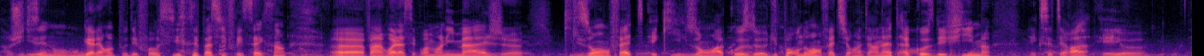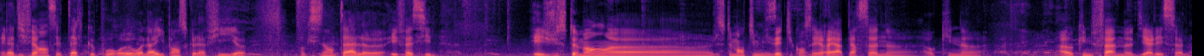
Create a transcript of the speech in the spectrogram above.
Alors, je lui disais non, on galère un peu des fois aussi, c'est pas si free sex. Hein. Euh, enfin voilà, c'est vraiment l'image qu'ils ont en fait et qu'ils ont à cause du porno en fait sur internet, à cause des films, etc. Et et la différence est telle que pour eux, voilà, ils pensent que la fille euh, occidentale euh, est facile. Et justement, euh, justement, tu me disais, tu conseillerais à personne, à aucune, à aucune femme d'y aller seule.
